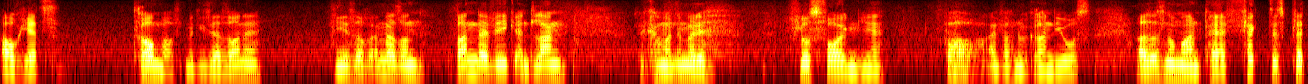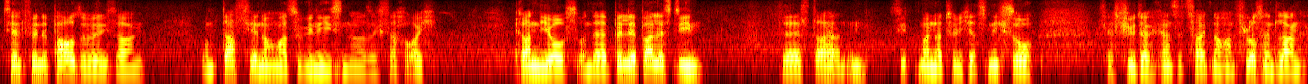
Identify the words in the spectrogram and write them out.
auch jetzt traumhaft mit dieser Sonne. Hier ist auch immer so ein Wanderweg entlang. Da kann man immer Flussfolgen hier. Wow, einfach nur grandios. Also das ist nochmal ein perfektes Plätzchen für eine Pause, würde ich sagen. Um das hier nochmal zu genießen. Also ich sag euch, grandios. Und der Bille Ballestin, der ist da hinten, sieht man natürlich jetzt nicht so. Der führt die ganze Zeit noch am Fluss entlang.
